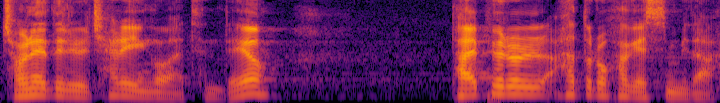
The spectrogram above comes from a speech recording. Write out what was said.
전해드릴 차례인 것 같은데요. 발표를 하도록 하겠습니다.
